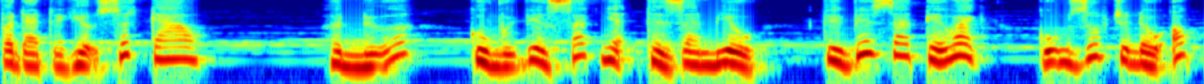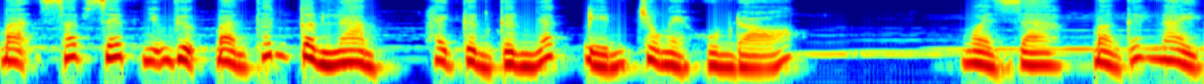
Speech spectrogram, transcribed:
và đạt được hiệu suất cao. Hơn nữa, cùng với việc xác nhận thời gian biểu, việc viết ra kế hoạch cũng giúp cho đầu óc bạn sắp xếp những việc bản thân cần làm hay cần cân nhắc đến trong ngày hôm đó. Ngoài ra, bằng cách này,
